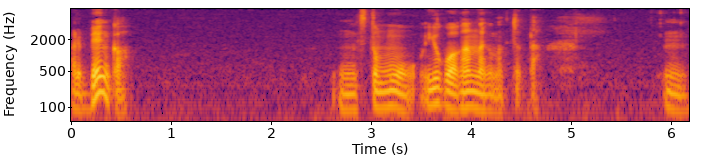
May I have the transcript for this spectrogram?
あれ、ベンか？うん、ちょっともう、よくわかんなくなっちゃった。うん。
